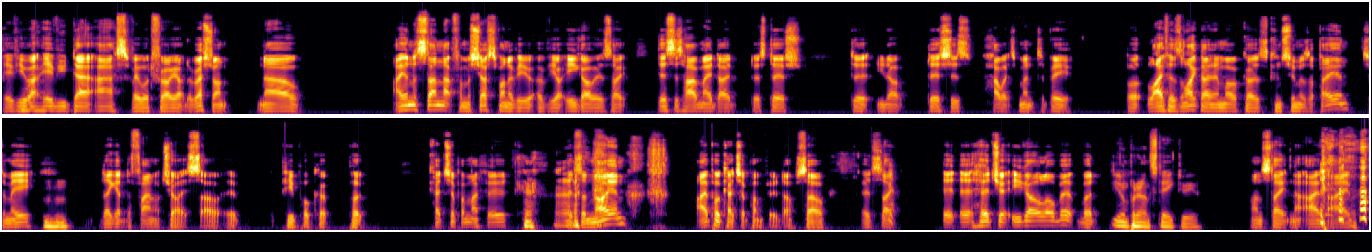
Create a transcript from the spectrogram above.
if you Right. if you dare ask, they would throw you out the restaurant. Now, I understand that from a chef's point of view. Of your ego is like, this is how I made this dish. The, you know, this is how it's meant to be. But life isn't like that anymore because consumers are paying. To me, Mhm. they get the final choice. So if people could put ketchup on my food, it's annoying. I put ketchup on food though, so it's like it, it hurts your ego a little bit. But you don't put it on steak, do you? on steak, no, I, I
